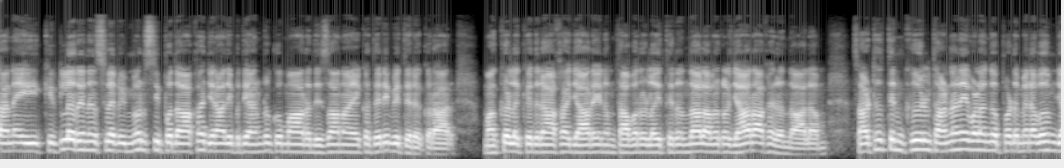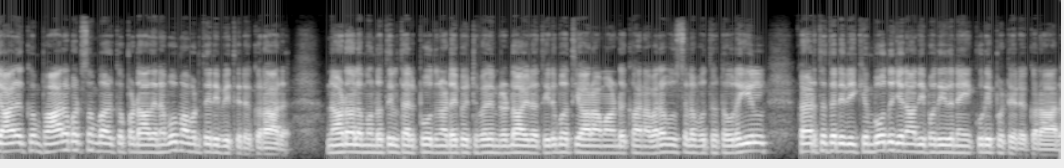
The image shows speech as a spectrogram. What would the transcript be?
தன்னை கிட்லர் என சிலர் விமர்சிப்பதாக ஜனாதிபதி அன்ருகுமார் திசாநாயக்க தெரிவித்திருக்கிறார். மக்களுக்கு எதிராக யாரேனும் தவறு இழைத்திருந்தால் அவர்கள் யாராக இருந்தாலும் சட்டத்தின் கீழ் தண்டனை வழங்கப்படும் எனவும் யாருக்கும் பாரபட்சம் பார்க்கப்படாது எனவும் அவர் தெரிவித்திருக்கிறார். நாடாளுமன்றத்தில் தற்போது நடைபெற்று வரும் இரண்டாயிரத்தி இருபத்தி ஆறாம் ஆண்டு ஆண்டுக்கான வரவு செலவு திட்ட உரையில் கருத்து தெரிவிக்கும் போது ஜனாதிபதி இதனை குறிப்பிட்டிருக்கிறார்.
